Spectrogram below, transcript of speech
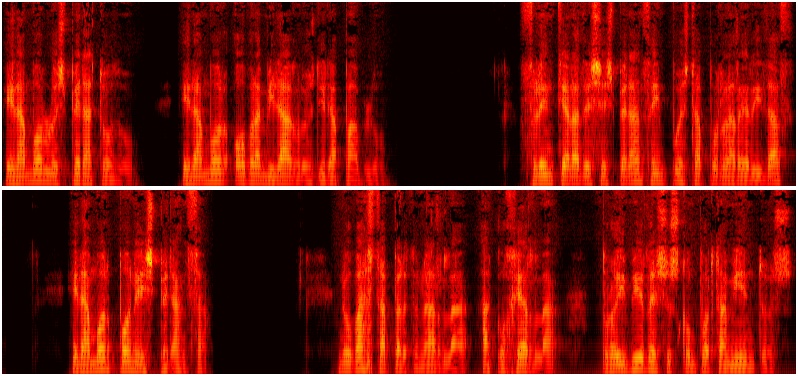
El amor lo espera todo, el amor obra milagros, dirá Pablo. Frente a la desesperanza impuesta por la realidad, el amor pone esperanza. No basta perdonarla, acogerla, prohibirle sus comportamientos,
